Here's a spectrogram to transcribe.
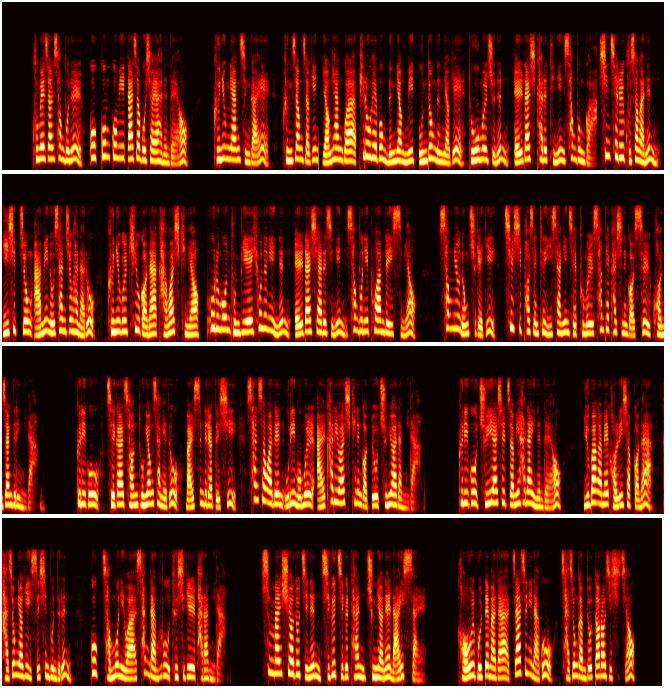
구매 전 성분을 꼭 꼼꼼히 따져보셔야 하는데요. 근육량 증가에 긍정적인 영향과 피로회복 능력 및 운동 능력에 도움을 주는 엘다시카르틴인 성분과 신체를 구성하는 20종 아미노산 중 하나로 근육을 키우거나 강화시키며 호르몬 분비에 효능이 있는 엘다시아르진인 성분이 포함되어 있으며 석류 농축액이 70% 이상인 제품을 선택하시는 것을 권장드립니다. 그리고 제가 전 동영상에도 말씀드렸듯이 산성화된 우리 몸을 알카리화 시키는 것도 중요하답니다. 그리고 주의하실 점이 하나 있는데요. 유방암에 걸리셨거나 가족력이 있으신 분들은 꼭 전문의와 상담 후 드시길 바랍니다. 숨만 쉬어도 찌는 지긋지긋한 중년의 나이살. 거울 볼 때마다 짜증이 나고 자존감도 떨어지시죠?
